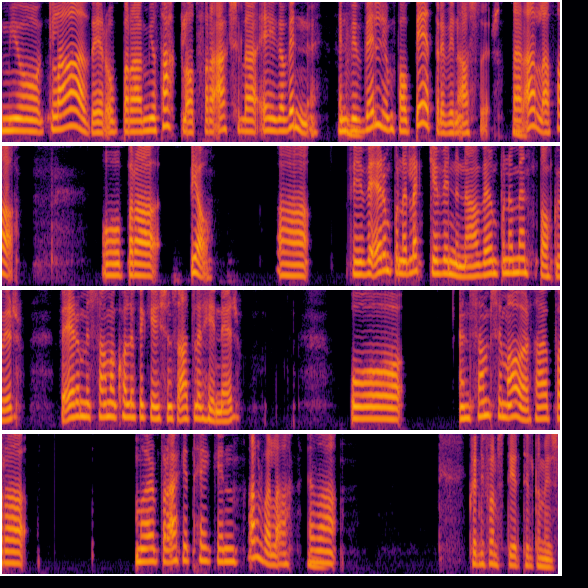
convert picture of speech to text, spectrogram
mjög glaðir og bara mjög þakklátt fyrir að actually eiga vinnu. En við viljum fá betri vinnu aðstöður. Það er alveg það. Og bara, já, að við, við erum búin að leggja vinnuna, við erum búin að menta okkur, við erum með sama qualifications allir hinnir og en samt sem áður það er bara maður er bara ekki tekin alvarlega eða Hvernig fannst þér til dæmis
